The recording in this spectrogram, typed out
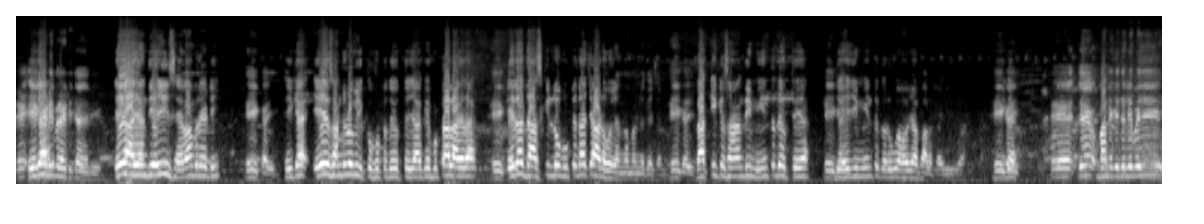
ਤੇ ਇਹ ਕਿਹੜੀ ਵੈਰਾਈਟੀ ਚ ਆ ਜਾਂਦੀ ਹੈ? ਇਹ ਆ ਜਾਂਦੀ ਹੈ ਜੀ ਸੈਵਾ ਵੈਰਾਈਟੀ ਠੀਕ ਹੈ ਜੀ। ਠੀਕ ਹੈ? ਇਹ ਸਮਝ ਲਓ ਵੀ 1 ਫੁੱਟ ਦੇ ਉੱਤੇ ਜਾ ਕੇ ਬੂਟਾ ਲੱਗਦਾ। ਇਹਦਾ 10 ਕਿਲੋ ਬੂਟੇ ਦਾ ਝਾੜ ਹੋ ਜਾਂਦਾ ਮੰਨ ਕੇ ਚੱਲੋ। ਜੀ। ਬਾਕੀ ਕਿਸਾਨ ਦੀ ਮਿਹਨਤ ਦੇ ਉੱਤੇ ਆ। ਜਿਹੇ ਜੀ ਮਿਹਨਤ ਕਰੂਗਾ ਉਹ ਜਿਹਾ ਫਲ ਪੈ ਜਾਊਗਾ। ਠੀਕ ਹੈ? ਜੀ। ਤੇ ਜੇ ਮੰਨ ਕੇ ਚੱਲੇ ਬਾਈ ਜੀ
